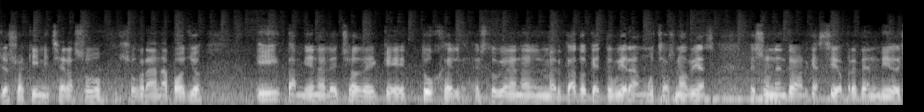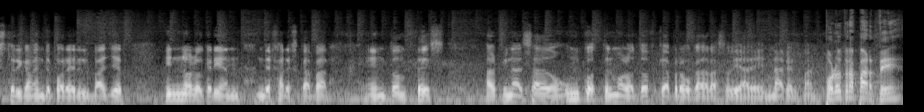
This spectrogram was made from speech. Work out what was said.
Joshua Kimmich era su, su gran apoyo y también el hecho de que Tuchel estuviera en el mercado, que tuviera muchas novias, es un entrenador que ha sido pretendido históricamente por el Bayern y no lo querían dejar escapar. Entonces, al final se ha dado un cóctel molotov que ha provocado la salida de Nagelsmann. Por otra parte,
